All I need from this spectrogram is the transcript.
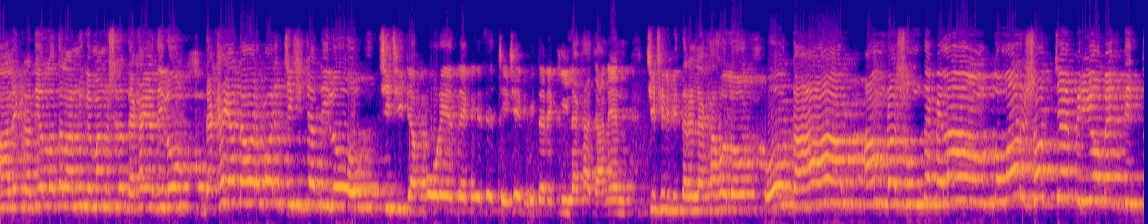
মালিক রাদিয়াল্লাহু তাআলা আনহুকে মানুষেরা দেখাইয়া দিল। দেখাইয়া দেওয়ার পরে চিঠিটা দিল। চিঠিটা পড়ে দেখতেছে চিঠির ভিতরে কি লেখা জানেন? চিঠির ভিতরে লেখা হলো, ও কাব, আমরা শুনতে পেলাম তোমার সবচেয়ে প্রিয় ব্যক্তিত্ব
